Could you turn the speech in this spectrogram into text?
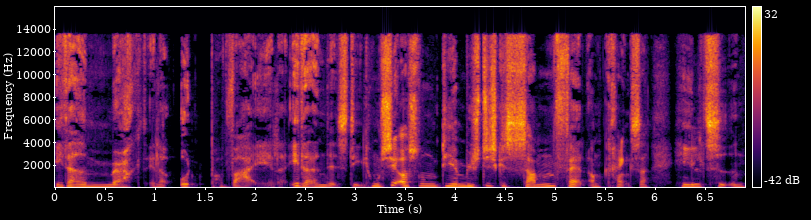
et eller andet mørkt eller ondt på vej, eller et eller andet stil. Hun ser også nogle af de her mystiske sammenfald omkring sig hele tiden.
